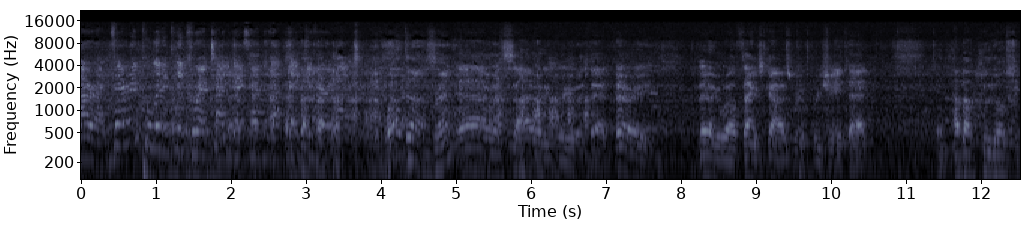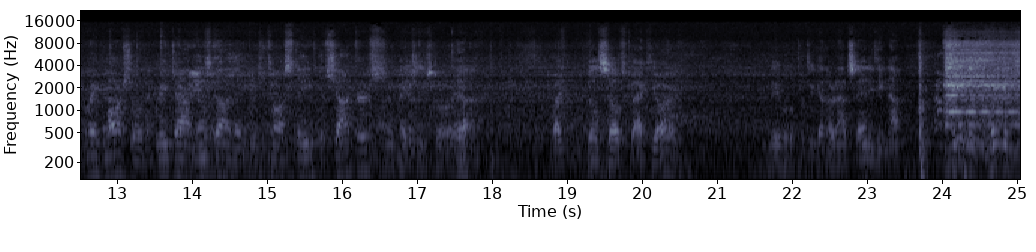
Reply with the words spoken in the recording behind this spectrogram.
All right. Very politically correct how you guys handled that. Thank you very much. Well done, Brent. Yeah, I would, I would agree with that. Very, very well. Thanks, guys. We appreciate that. And how about kudos to Gregg Marshall and the great job he's done at Wichita State, the Shockers. An amazing story. Yeah. Right in Bill Self's backyard. And able to put together an outstanding team. Now, seeing that Wiggins'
